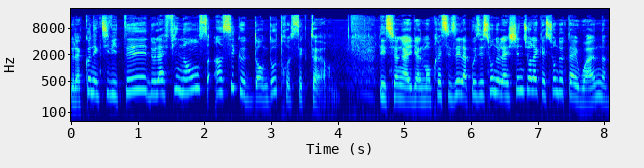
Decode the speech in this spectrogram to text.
de la connectivité, de la finance ainsi que dans d'autres secteurs. Li Qiang a également précisé la position de la Chine sur la question de Taïwan.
